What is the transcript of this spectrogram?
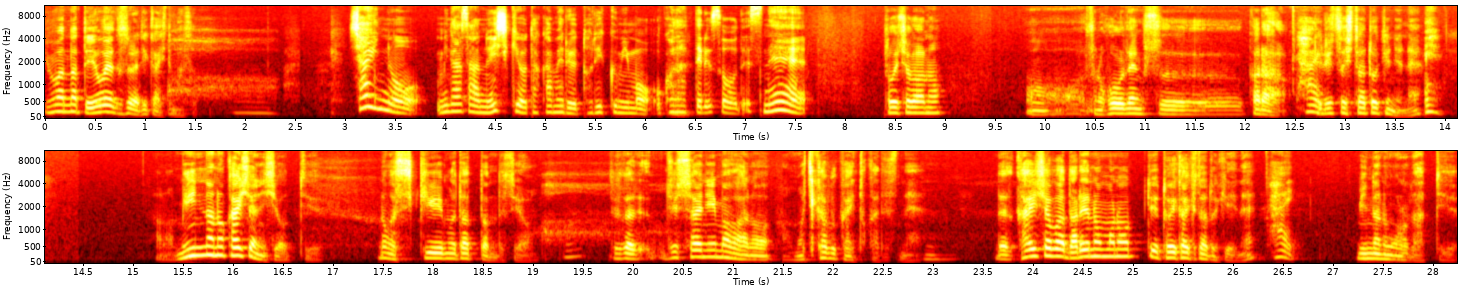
今になってようやくそれは理解してます。社員の皆さんの意識を高める取り組みも行ってるそうですね。東芝のおそのホールディングスからはい。自立した時にね、ええ。あのみんなの会社にしようっていうのがスキームだったんですよ。それから実際に今はあの持ち株会とかですね、で会社は誰のものっていう問いかけた時にねはいみんなのものだっていう。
